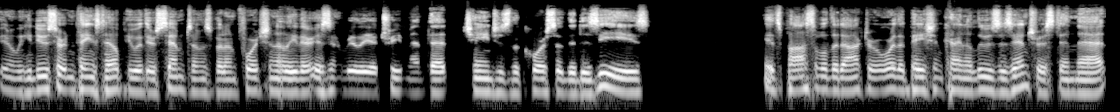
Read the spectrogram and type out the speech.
you know, we can do certain things to help you with your symptoms, but unfortunately, there isn't really a treatment that changes the course of the disease. It's possible the doctor or the patient kind of loses interest in that.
